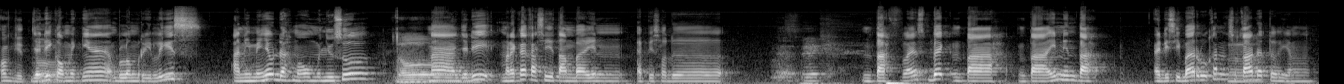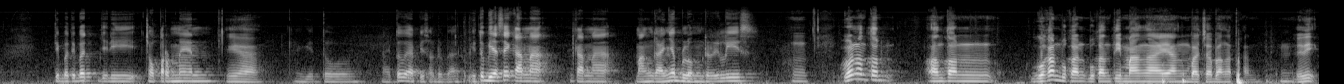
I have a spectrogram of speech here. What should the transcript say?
Oh gitu. Jadi komiknya belum rilis, animenya udah mau menyusul. Oh. Nah, jadi mereka kasih tambahin episode Flashback. entah flashback, entah entah ini entah edisi baru kan suka Hmm. ada tuh yang tiba-tiba jadi Chopperman Iya. kayak gitu. Nah, itu episode baru. Itu biasanya karena karena mangganya belum rilis. Hmm. Gue nonton nonton gue kan bukan bukan tim manga yang baca banget kan. Hmm. Jadi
